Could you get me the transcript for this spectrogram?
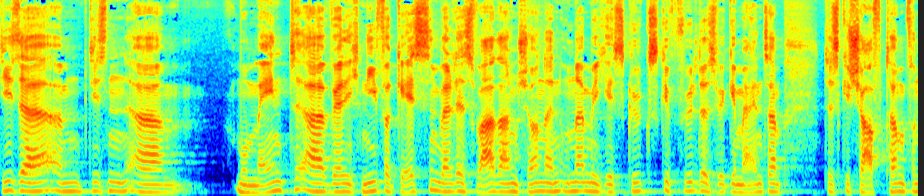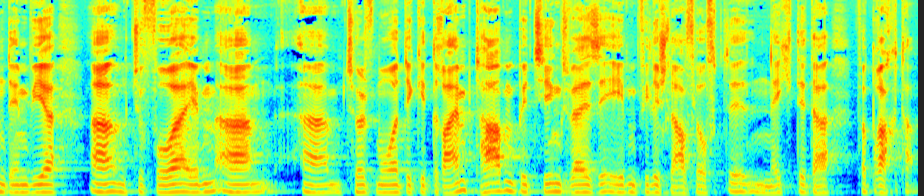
dieser, ähm, diesen ähm, Moment werde ich nie vergessen, weil das war dann schon ein unheimliches Glücksgefühl, dass wir gemeinsam das geschafft haben, von dem wir äh, zuvor eben äh, äh, zwölf Monate geträumt haben, beziehungsweise eben viele schlaflose Nächte da verbracht haben.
